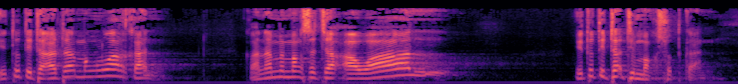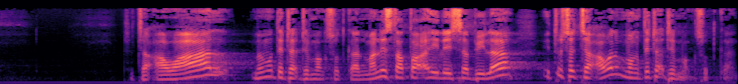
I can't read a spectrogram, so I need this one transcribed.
itu tidak ada mengeluarkan. Karena memang sejak awal itu tidak dimaksudkan. Sejak awal memang tidak dimaksudkan. Manis tato sabila itu sejak awal memang tidak dimaksudkan.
